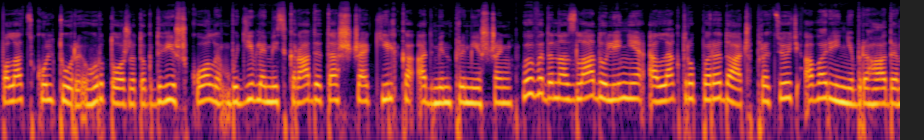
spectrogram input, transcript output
палац культури, гуртожиток, дві школи, будівля міськради та ще кілька адмінприміщень. Виведена з ладу лінія електропередач. Працюють аварійні бригади.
